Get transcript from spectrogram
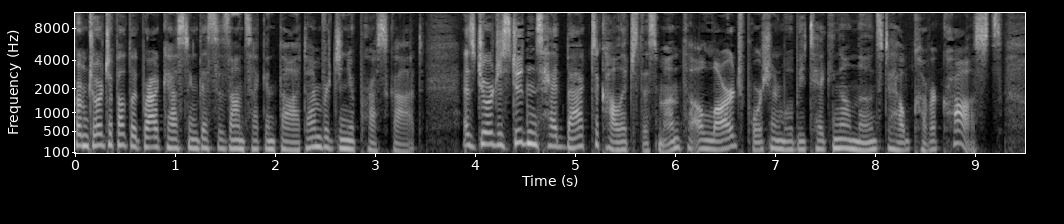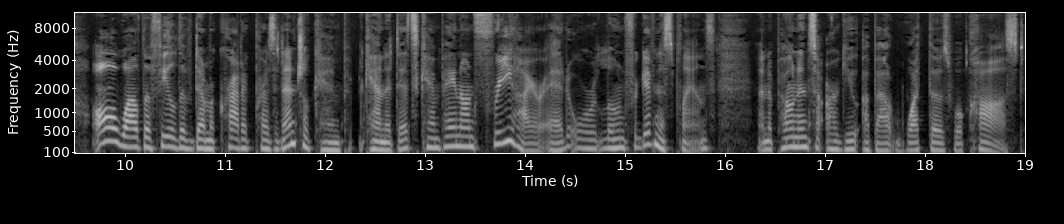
From Georgia Public Broadcasting, this is On Second Thought. I'm Virginia Prescott. As Georgia students head back to college this month, a large portion will be taking on loans to help cover costs. All while the field of Democratic presidential camp- candidates campaign on free higher ed or loan forgiveness plans and opponents argue about what those will cost.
